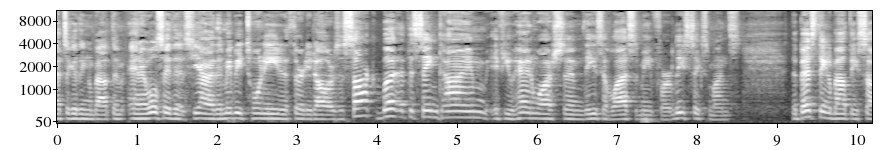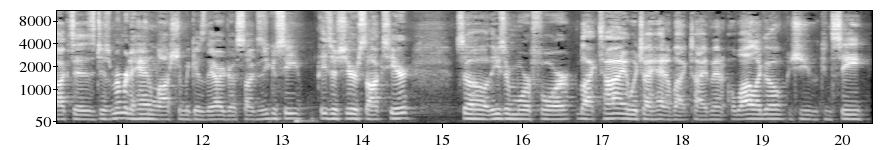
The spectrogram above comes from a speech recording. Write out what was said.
that's a good thing about them. And I will say this, yeah, they may be 20 to $30 a sock, but at the same time, if you hand wash them, these have lasted me for at least six months. The best thing about these socks is just remember to hand wash them because they are dress socks. As you can see, these are sheer socks here. So these are more for black tie, which I had a black tie event a while ago, which you can see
